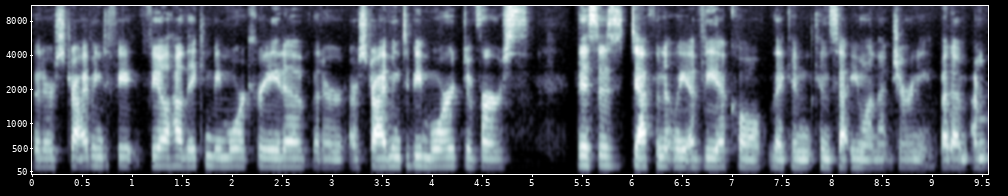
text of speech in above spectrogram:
that are striving to fe- feel how they can be more creative, that are, are striving to be more diverse, this is definitely a vehicle that can can set you on that journey. But I'm, I'm,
